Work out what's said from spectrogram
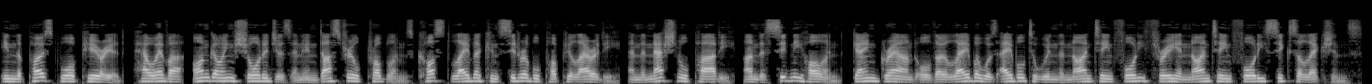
In the post-war period, however, ongoing shortages and industrial problems cost Labour considerable popularity, and the National Party, under Sidney Holland, gained ground although Labour was able to win the 1943 and 1946 elections.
